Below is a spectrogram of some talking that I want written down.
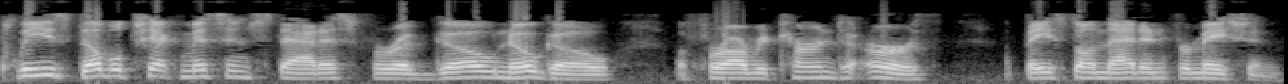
Please double check mission status for a go, no go for our return to Earth based on that information.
